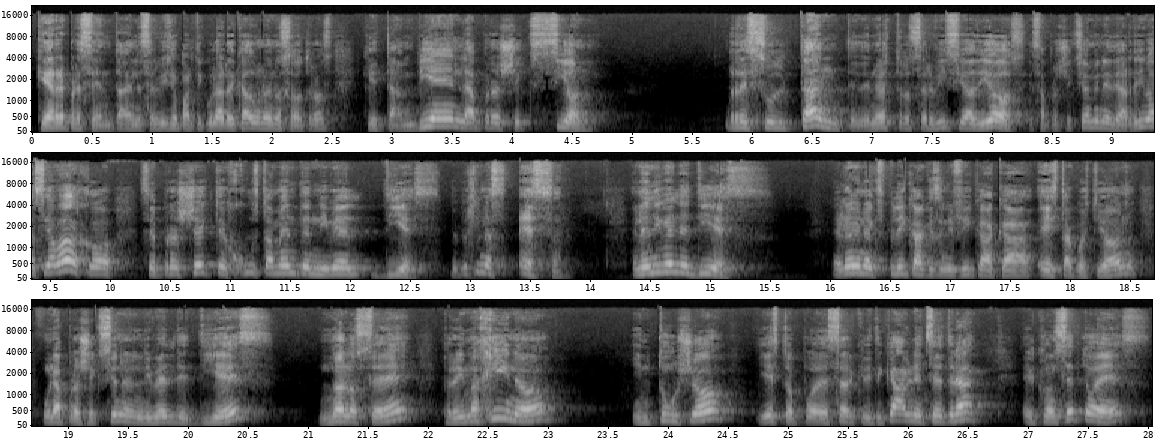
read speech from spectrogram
que representa en el servicio particular de cada uno de nosotros, que también la proyección resultante de nuestro servicio a Dios, esa proyección viene de arriba hacia abajo, se proyecte justamente en nivel 10. ¿Me imaginas Eser? En el nivel de 10 el rey no explica qué significa acá esta cuestión, una proyección en el nivel de 10, no lo sé, pero imagino, intuyo, y esto puede ser criticable, etc., el concepto es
